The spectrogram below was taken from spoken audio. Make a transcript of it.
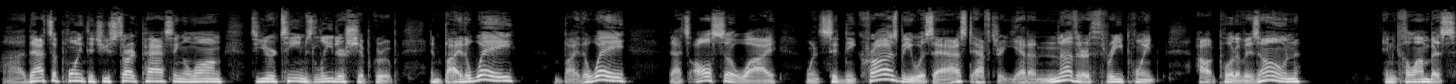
Uh, that's a point that you start passing along to your team's leadership group. And by the way, by the way, that's also why when Sidney Crosby was asked after yet another three point output of his own in Columbus,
